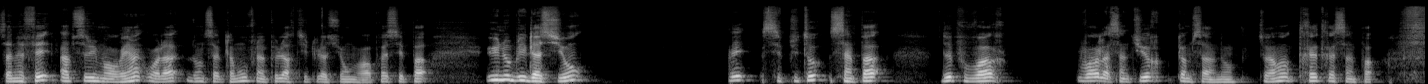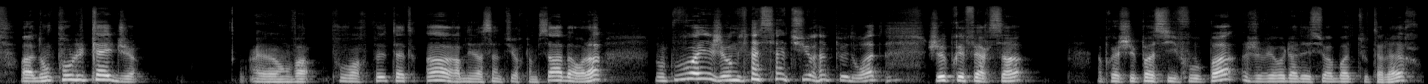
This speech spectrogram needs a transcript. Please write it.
Ça ne fait absolument rien. Voilà, donc ça camoufle un peu l'articulation. Bon, après, c'est pas une obligation. Mais c'est plutôt sympa de pouvoir voir la ceinture comme ça. Donc, c'est vraiment très très sympa. Voilà, donc pour le cage, euh, on va pouvoir peut-être ah, ramener la ceinture comme ça. Ben voilà. Donc vous voyez, j'ai remis la ceinture un peu droite. Je préfère ça. Après, je sais pas s'il faut ou pas. Je vais regarder sur la boîte tout à l'heure.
